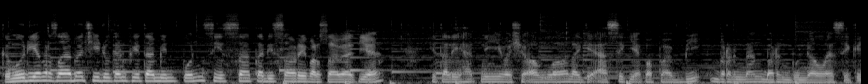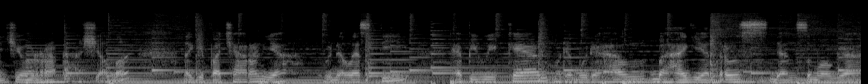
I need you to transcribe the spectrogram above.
Kemudian persahabat cidukan vitamin pun sisa tadi sore persahabat ya. Kita lihat nih Masya Allah lagi asik ya Papa Bi berenang bareng Bunda Lesti Kejora Masya Allah lagi pacaran ya Bunda Lesti Happy weekend, mudah-mudahan bahagia terus dan semoga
